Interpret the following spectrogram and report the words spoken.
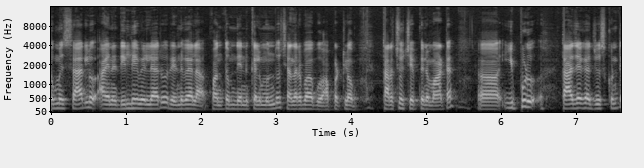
తొమ్మిది సార్లు ఆయన ఢిల్లీ వెళ్ళారు. రెండు వేల పంతొమ్మిది ఎన్నికల ముందు చంద్రబాబు అప్పట్లో తరచూ చెప్పిన మాట. ఇప్పుడు తాజాగా చూసుకుంటే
